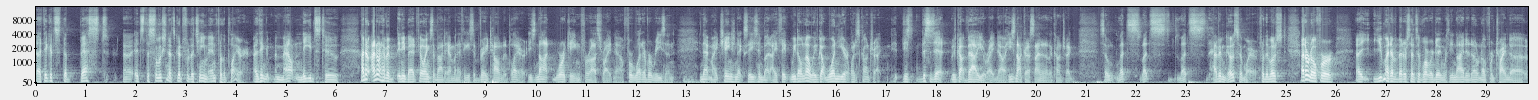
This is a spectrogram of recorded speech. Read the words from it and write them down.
I think it's the best. Uh, it's the solution that's good for the team and for the player. I think Mount needs to. I don't. I don't have a, any bad feelings about him, and I think he's a very talented player. He's not working for us right now for whatever reason, mm-hmm. and that might change next season. But I think we don't know. We've got one year on his contract. He's, this is it. We've got value right now. He's not going to sign another contract. So let's let's let's have him go somewhere. For the most, I don't know if we're. Uh, you might have a better sense of what we're doing with United. I don't know if we're trying to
